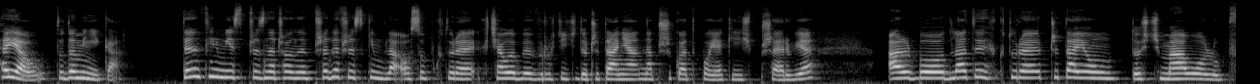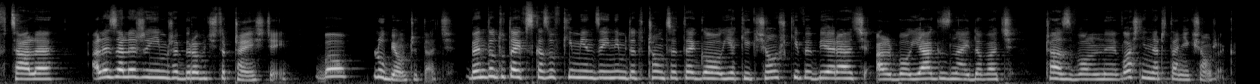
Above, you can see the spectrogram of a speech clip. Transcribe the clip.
Hejo, tu Dominika. Ten film jest przeznaczony przede wszystkim dla osób, które chciałyby wrócić do czytania na przykład po jakiejś przerwie, albo dla tych, które czytają dość mało lub wcale, ale zależy im, żeby robić to częściej, bo lubią czytać. Będą tutaj wskazówki m.in. dotyczące tego, jakie książki wybierać, albo jak znajdować czas wolny właśnie na czytanie książek.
